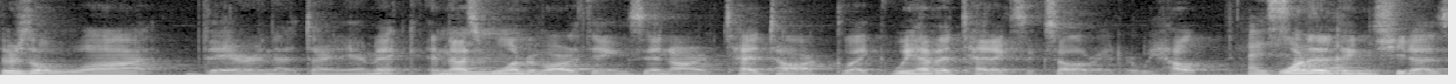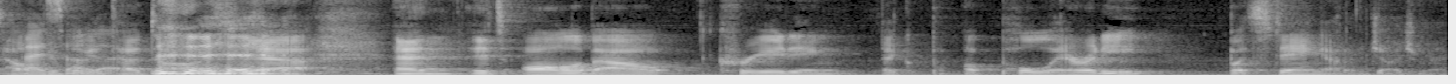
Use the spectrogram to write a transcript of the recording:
there's a lot there in that dynamic and that's one of mm. our things in our ted talk like we have a tedx accelerator we help one of the that. things she does help I people get that. ted talks yeah and it's all about creating like a polarity but staying out of judgment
